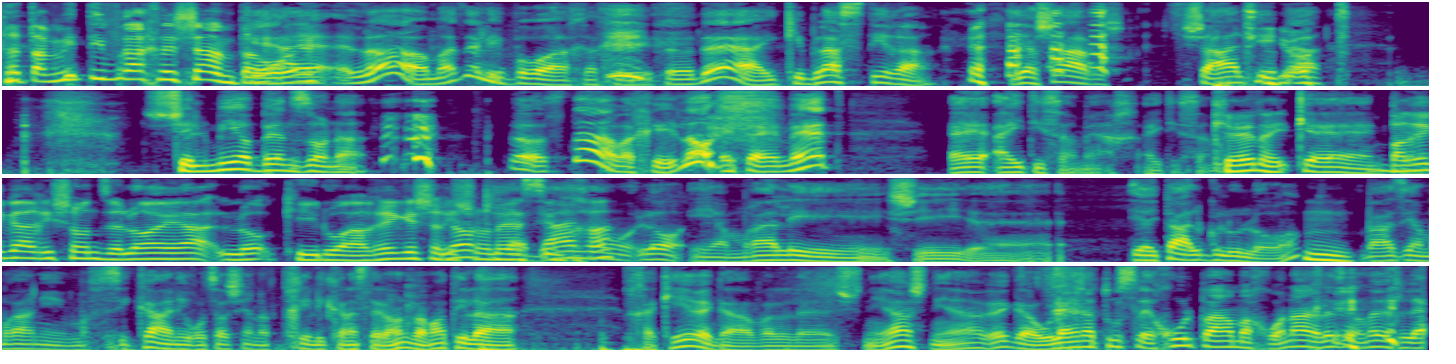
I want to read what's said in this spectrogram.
אתה תמיד תברח לשם, אתה כן, רואה? אה, לא, מה זה לברוח, אחי? אתה יודע, היא קיבלה סטירה. ישר, שאלתי אותה. של מי הבן זונה? לא, סתם, אחי. לא, את האמת, אה, הייתי שמח, הייתי שמח. כן, הי- כן. ברגע הראשון זה לא היה, לא, כאילו הרגש לא, הראשון היה שמחה? לא, היא אמרה לי שהיא... אה, היא הייתה על גלולות, Mm. ואז היא אמרה, אני מפסיקה, אני רוצה שנתחיל להיכנס להיריון, ואמרתי לה, חכי רגע, אבל אה, שנייה, שנייה, רגע, אולי נטוס לחו"ל פעם אחרונה, ואז היא אומרת, לא,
